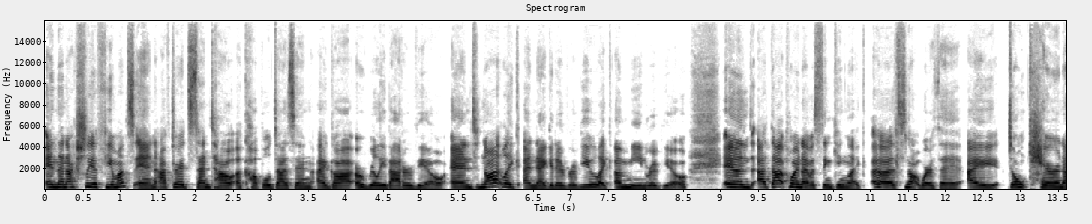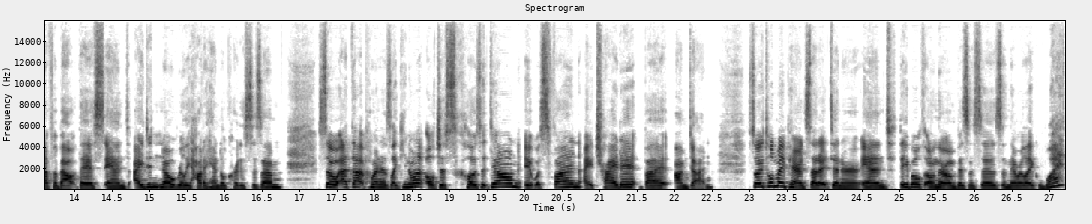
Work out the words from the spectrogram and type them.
And then, actually, a few months in, after I'd sent out a couple dozen, I got a really bad review and not like a negative review, like a mean review. And at that point, I was thinking, like, uh, it's not worth it. I don't care enough about this. And I didn't know really how to handle criticism. So at that point, I was like, you know what? I'll just close it down. It was fun. I tried it, but I'm done. So I told my parents that at dinner, and they both own their own businesses. And they were like, what?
